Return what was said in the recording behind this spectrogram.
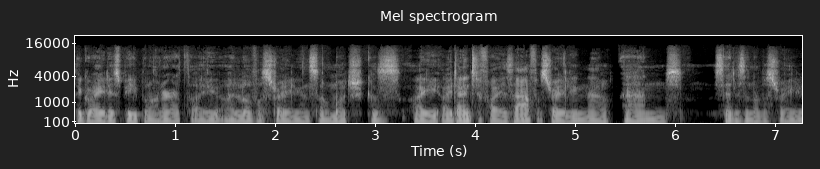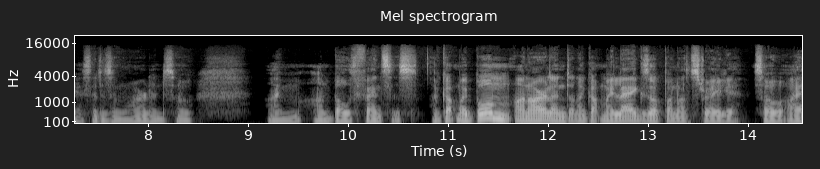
the greatest people on earth. I, I love Australians so much because I identify as half Australian now. And citizen of Australia, citizen of Ireland. So I'm on both fences. I've got my bum on Ireland and I've got my legs up on Australia. So I,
